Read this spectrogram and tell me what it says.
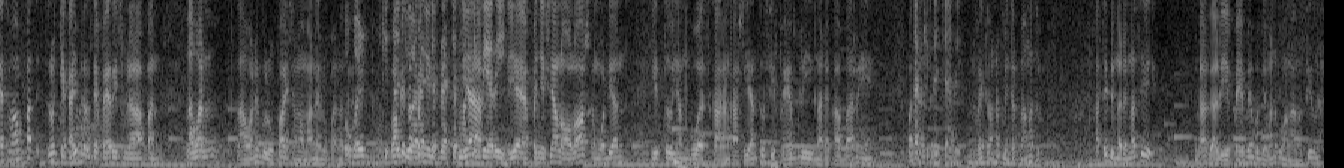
SMA 4 lu cek aja bisa ke TVRI 98 Lawan lawannya gue lupa ya sama mana lupa Pokoknya kita itu juara penyis- cerdas cermat iya, TVRI. iya penyisian lolos kemudian itu yang gue sekarang kasihan tuh si Febri nggak ada kabarnya Ntar kita cari. Pokoknya itu anak pinter banget tuh. Katanya dengar-dengar sih gagal di PB apa gimana gue nggak ngerti lah.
